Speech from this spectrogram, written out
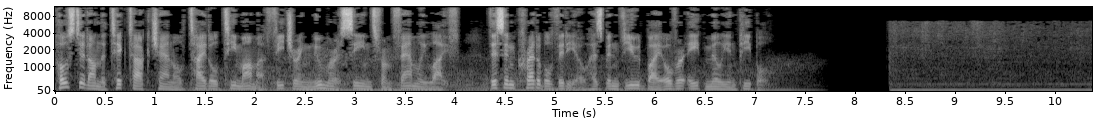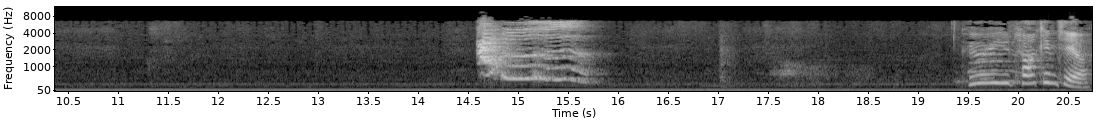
Posted on the TikTok channel titled T-Mama featuring numerous scenes from family life, this incredible video has been viewed by over 8 million people. Who are you talking to?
